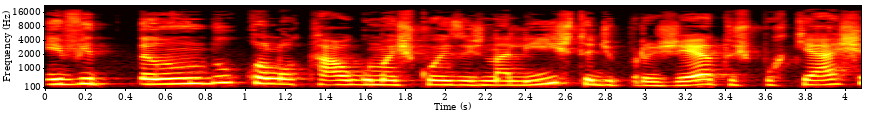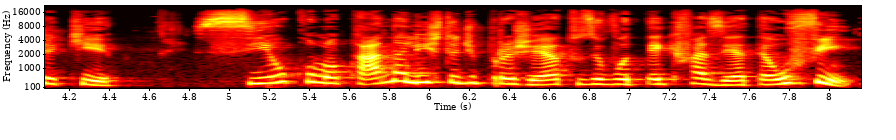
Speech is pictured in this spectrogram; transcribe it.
evitando colocar algumas coisas na lista de projetos porque acha que se eu colocar na lista de projetos, eu vou ter que fazer até o fim.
